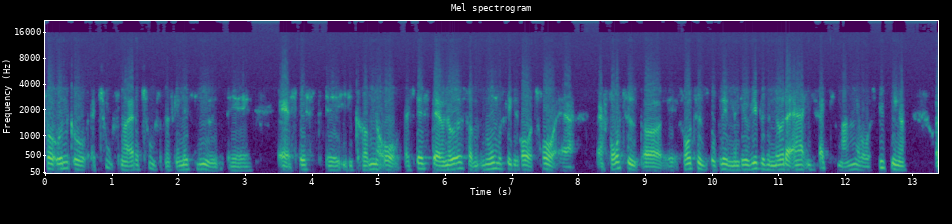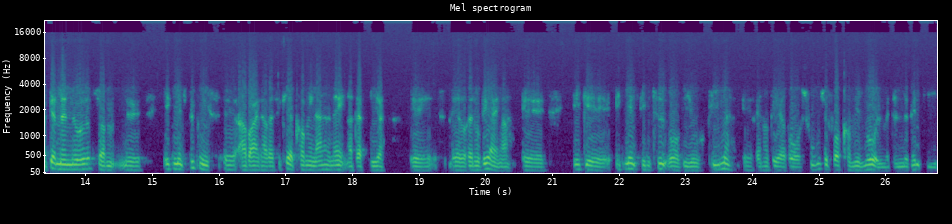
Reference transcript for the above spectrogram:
for at undgå, at tusinder er der tusinder skal miste livet øh, af asbest øh, i de kommende år. Asbest er jo noget, som nogen måske ikke går og tror er, er fortid og øh, fortidens problem, men det er jo virkelig noget, der er i rigtig mange af vores bygninger, og dermed noget, som øh, ikke mindst bygningsarbejdere risikerer at komme i nærheden af, når der bliver øh, lavet renoveringer. Øh, ikke, ikke mindst i en tid, hvor vi jo klimarenoverer vores huse for at komme i mål med den nødvendige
